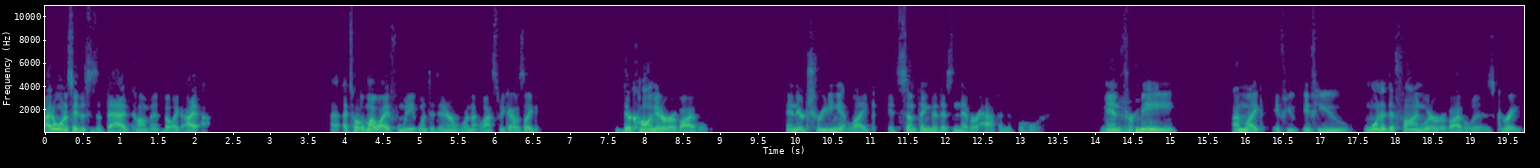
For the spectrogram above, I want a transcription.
I don't want to say this is a bad comment, but like, I, I told my wife when we went to dinner one night last week, I was like, they're calling it a revival and they're treating it like it's something that has never happened before. Mm-hmm. And for me, I'm like, if you if you want to define what a revival is, great.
